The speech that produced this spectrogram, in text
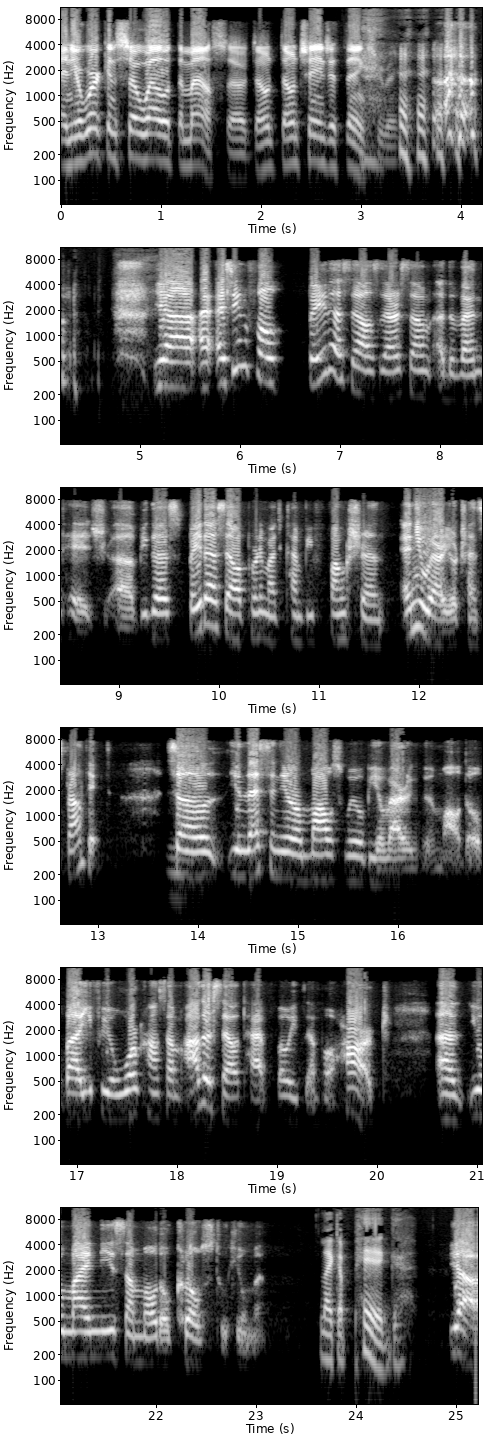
and you're working so well with the mouse. So don't don't change a thing, Shubin. yeah, I, I, think for beta cells there's some advantage uh, because beta cell pretty much can be function anywhere you transplant it. So in that scenario, mouse will be a very good model. But if you work on some other cell type, for example, heart, uh, you might need some model close to human. Like a pig. Yeah,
